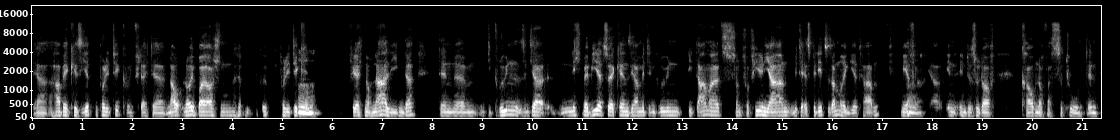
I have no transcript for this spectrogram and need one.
der Habeckisierten Politik und vielleicht der neubauerischen äh, Politik, mhm. Vielleicht noch naheliegender. Denn ähm, die Grünen sind ja nicht mehr wiederzuerkennen. Sie haben mit den Grünen, die damals schon vor vielen Jahren mit der SPD zusammenregiert haben, mehrfach mhm. ja, in, in Düsseldorf kaum noch was zu tun. Denn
